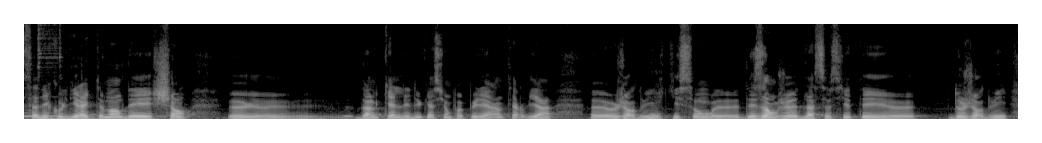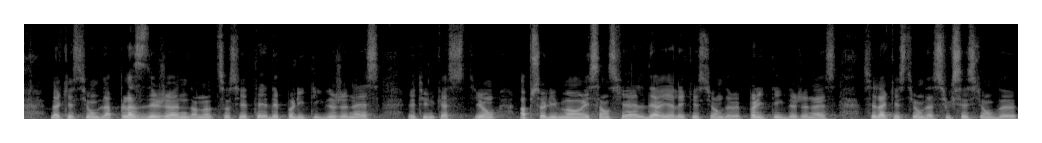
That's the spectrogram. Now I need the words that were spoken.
Ça découle directement des champs dans lequel l'éducation populaire intervient euh, aujourd'hui, qui sont euh, des enjeux de la société euh, d'aujourd'hui. La question de la place des jeunes dans notre société, des politiques de jeunesse, est une question absolument essentielle. Derrière les questions de politique de jeunesse, c'est la question de la succession de,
